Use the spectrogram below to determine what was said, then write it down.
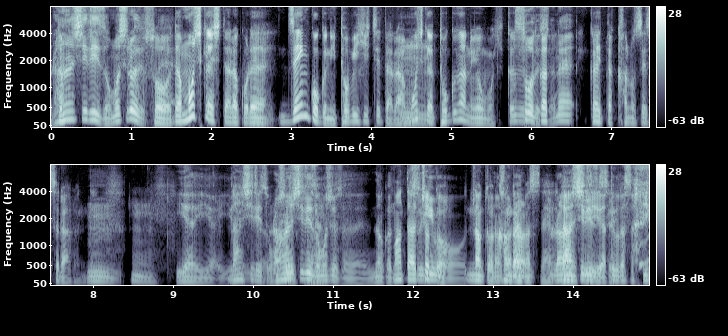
ランシリーズ面白いですね。そう。だからもしかしたらこれ、うん。全国に飛び火してたら、うん。もしかしたら徳川の世も引っかそうですよね。かった可能性すらあるんで、うん。うん。いやいやいやランシリーズ面白いですね。ランシリーズ面白いですよね。なんかまたちょっ次ともなんか考えますね。ランランシリーズやってください。い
